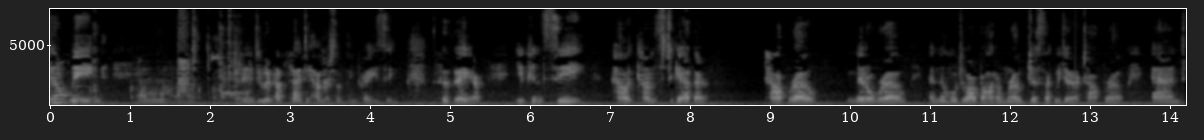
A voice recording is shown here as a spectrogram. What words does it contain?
filming. I didn't do it upside down or something crazy. So there, you can see how it comes together. Top row, middle row, and then we'll do our bottom row just like we did our top row. And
